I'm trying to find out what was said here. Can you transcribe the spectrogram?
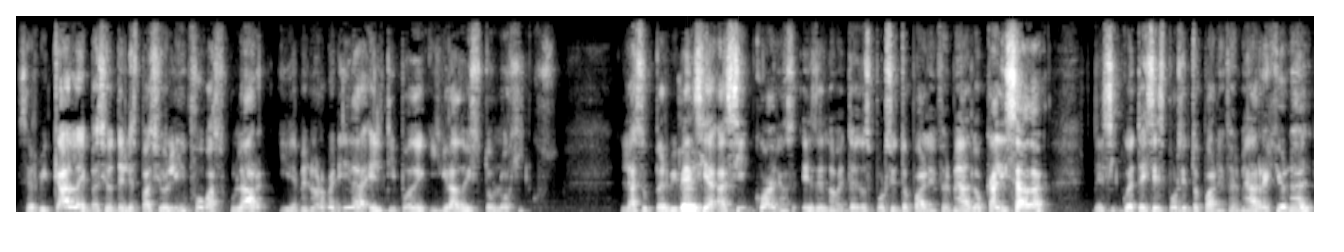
cervical, la invasión del espacio linfovascular y de menor venida el tipo de y grado histológicos. La supervivencia a 5 años es del 92% para la enfermedad localizada, del 56% para la enfermedad regional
